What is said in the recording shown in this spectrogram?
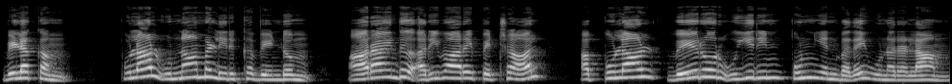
விளக்கம். புலால் உண்ணாமல் இருக்க வேண்டும். ஆராய்ந்து அறிவாரை பெற்றால் அப்புலால் வேறோர் உயிரின் புண் என்பதை உணரலாம்.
